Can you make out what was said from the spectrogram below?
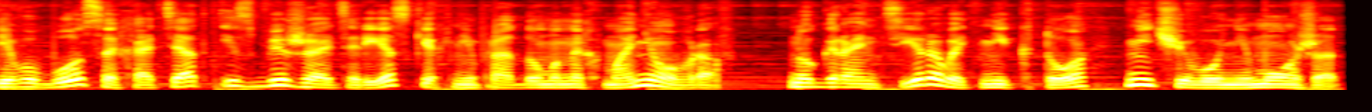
Его боссы хотят избежать резких непродуманных маневров — но гарантировать никто ничего не может.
